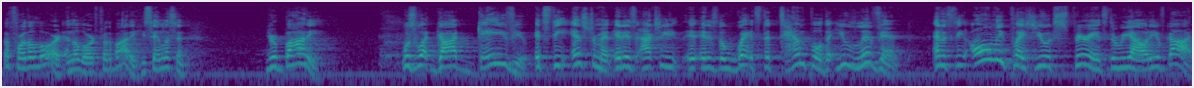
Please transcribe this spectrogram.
but for the Lord, and the Lord for the body. He's saying, listen, your body was what God gave you. It's the instrument. It is actually, it is the way, it's the temple that you live in. And it's the only place you experience the reality of God.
